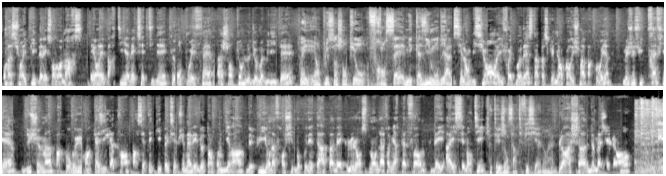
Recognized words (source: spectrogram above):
fondation épique d'Alexandre Mars. Et on est parti avec cette idée qu'on pouvait faire un champion de l'audiomobilité. Oui, et en plus un champion français, mais quasi mondial. C'est l'ambition, et il faut être modeste hein, parce qu'il y a encore du chemin à parcourir, mais je suis très fier du chemin parcouru en quasi 4 ans par cette équipe exceptionnelle et d'autant qu'on le dira, depuis on a franchi beaucoup d'étapes avec le lancement de la première plateforme d'AI sémantique, Intelligence artificielle, ouais. le rachat de Magellan, Et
